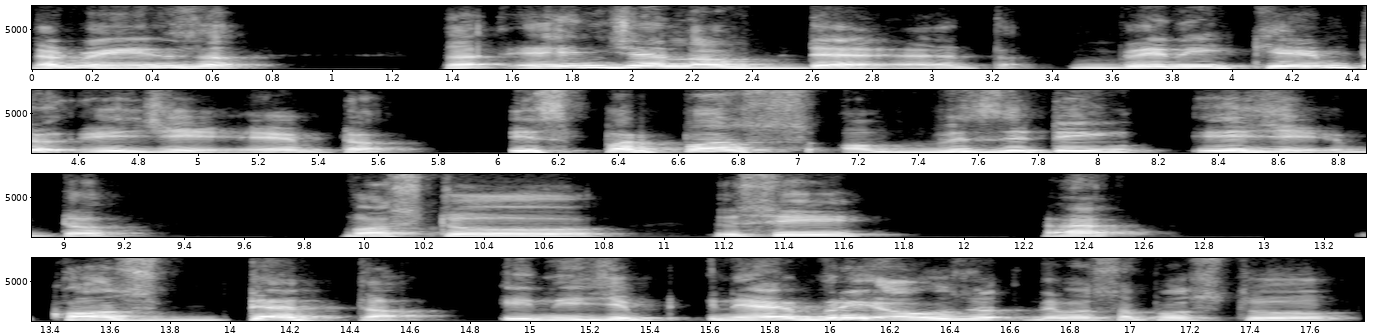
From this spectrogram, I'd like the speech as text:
That means the angel of death, when he came to Egypt, his purpose of visiting Egypt was to, you see, uh, cause death in Egypt. In every house, they were supposed to,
